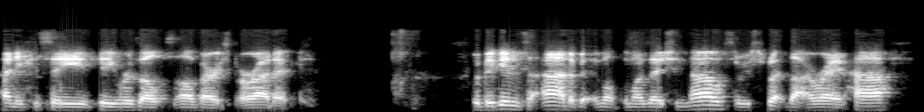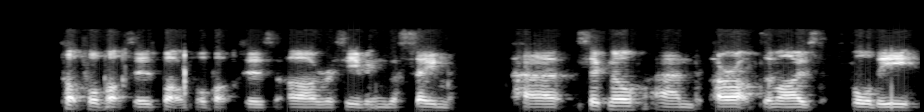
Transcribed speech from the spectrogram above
And you can see the results are very sporadic. We begin to add a bit of optimization now. So we split that array in half. Top four boxes, bottom four boxes are receiving the same uh, signal and are optimized for the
